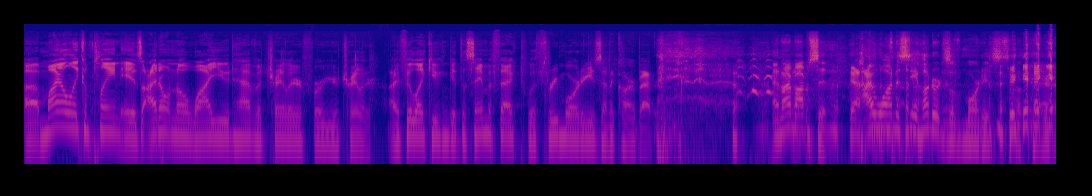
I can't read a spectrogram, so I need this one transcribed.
Uh, my only complaint is I don't know why you'd have a trailer for your trailer. I feel like you can get the same effect with three Mortys and a car battery. And I'm opposite. I want to see hundreds of Mortys up there.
